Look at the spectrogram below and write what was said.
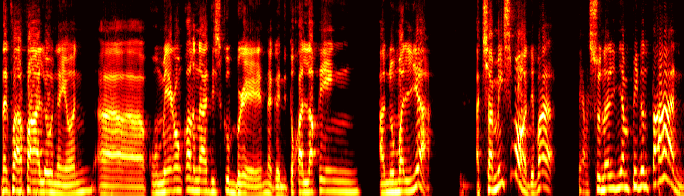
nagfa-follow na yon? Ah, kung meron kang nadiskubre na ganito kalaking anomalya, at siya mismo, di ba, personal niyang pinuntahan.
